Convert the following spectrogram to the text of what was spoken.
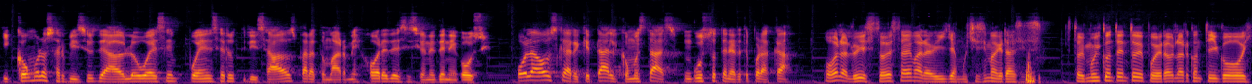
y cómo los servicios de AWS pueden ser utilizados para tomar mejores decisiones de negocio. Hola Oscar, ¿qué tal? ¿Cómo estás? Un gusto tenerte por acá. Hola Luis, todo está de maravilla, muchísimas gracias. Estoy muy contento de poder hablar contigo hoy.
